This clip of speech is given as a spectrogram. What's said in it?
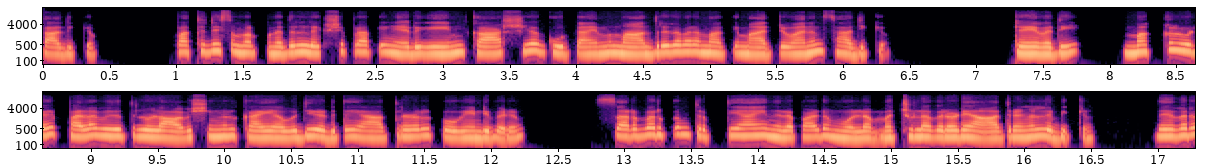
സാധിക്കും. പദ്ധതി സമർപ്പണത്തിൽ ലക്ഷ്യപ്രാപ്തി നേടുകയും കാർഷിക കൂട്ടായ്മ മാതൃകപരമാക്കി മാറ്റുവാനും സാധിക്കും. രേവതി മക്കളുടെ പല വിധത്തിലുള്ള ആവശ്യങ്ങൾക്കായി അവധിയെടുത്ത് യാത്രകൾ പോകേണ്ടി വരും. സർവർക്കും തൃപ്തിയായ നിലപാട് മൂലം മറ്റുള്ളവരുടെ ആദരങ്ങൾ ലഭിക്കും. വിവര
